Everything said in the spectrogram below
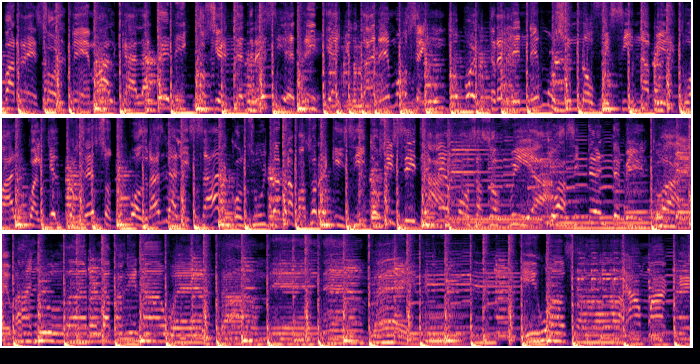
para resolver. Marca la asterisco 737 y te ayudaremos en un 2x3. Tenemos una oficina virtual, cualquier proceso tú podrás realizar. Consulta, traspaso, requisitos y si tenemos a Sofía, tu asistente virtual. Te va a ayudar en la página web también en Facebook y WhatsApp. Llama que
